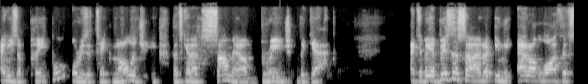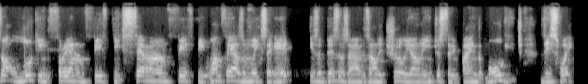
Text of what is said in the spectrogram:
and is it people or is it technology that's going to somehow bridge the gap. And to be a business owner in the adult life that's not looking 350 750 1000 weeks ahead is a business owner that's only truly only interested in paying the mortgage this week.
